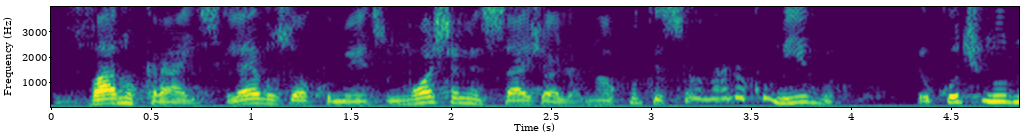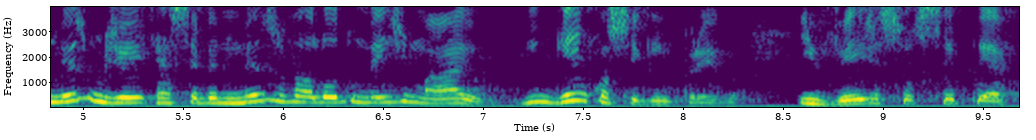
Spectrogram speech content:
vá no CRAS, leva os documentos, mostre a mensagem, olha, não aconteceu nada comigo. Eu continuo do mesmo jeito, recebendo o mesmo valor do mês de maio. Ninguém conseguiu emprego. E veja seu CPF,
